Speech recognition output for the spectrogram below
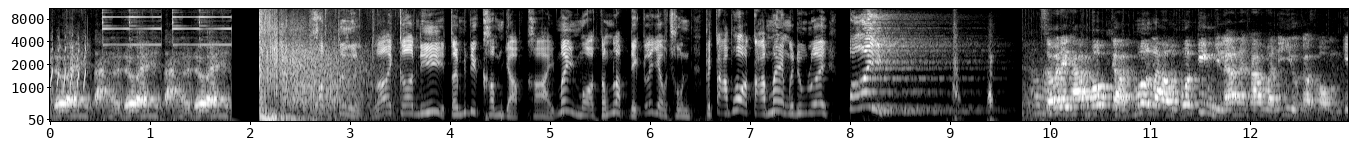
์ด้วยตังค์ด้วยตังค์ด้วยคำเตือนรายการนี้แต่ไม่ได้คำหยาบคายไม่เหมาะสำหรับเด็กและเยาวชน ไปตามพ่อตามแม่มาดูเลยไป สวัสดีครับพบกับพวกเราพวกกิ้งอีกแล้วนะครับ วันนี้อยู่กับผมเก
